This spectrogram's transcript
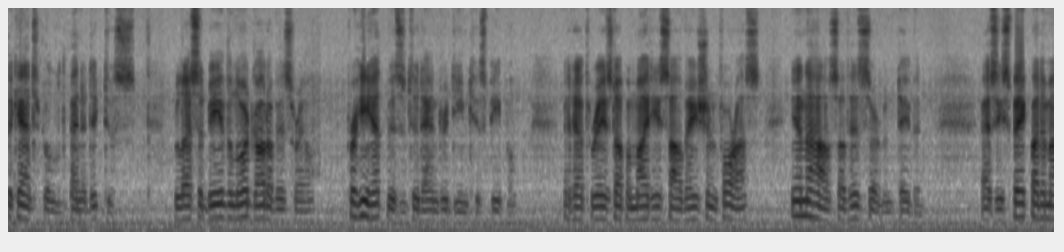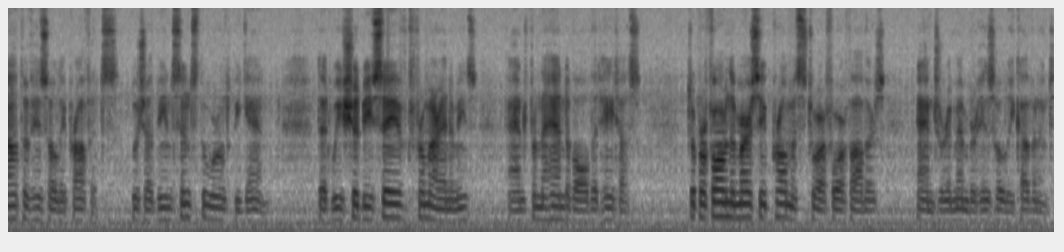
The Canticle of the Benedictus. Blessed be the Lord God of Israel, for he hath visited and redeemed his people, and hath raised up a mighty salvation for us in the house of his servant David, as he spake by the mouth of his holy prophets, which have been since the world began, that we should be saved from our enemies, and from the hand of all that hate us, to perform the mercy promised to our forefathers, and to remember his holy covenant,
